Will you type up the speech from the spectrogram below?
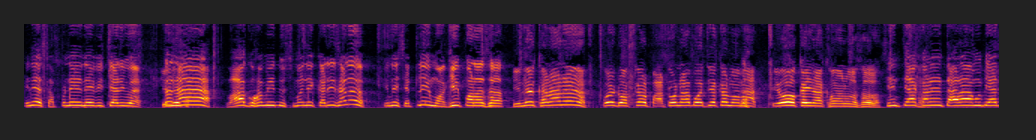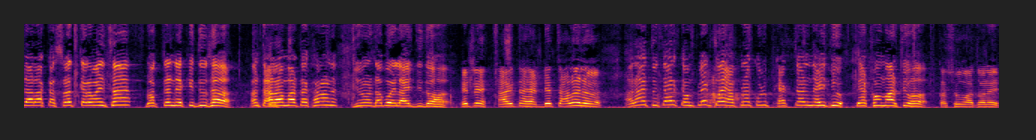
એને સપને નહીં વિચાર્યું હોય. ના વાઘ હમી દુશ્મની કરી છે ને એને કેટલી મોઘી પડે છે. એને ખરા ને કોઈ ડોક્ટર પાટો ના બોચે કર મામા. એવો કઈ નાખવાનો છે. ચિંતા કરે તારા હું બે દારા કસરત કરવાની છે ડોક્ટર ને કીધું છે. અને તારા માટે ખરો ને જીનો ડબ્બો લાવી દીધો એટલે આ રીતના હેડે ચાલે ને અરે તું તાર કમ્પ્લેટ કોઈ આપણા કોઈ ફ્રેક્ચર નહીં થયું. બેઠો માર થયો હ. કશો વાંધો નહીં.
